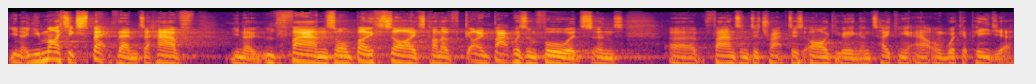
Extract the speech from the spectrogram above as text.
you know, you might expect them to have, you know, fans on both sides kind of going backwards and forwards, and uh, fans and detractors arguing and taking it out on Wikipedia.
